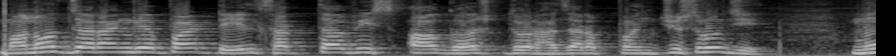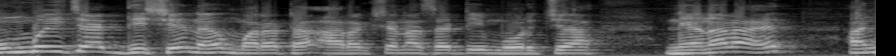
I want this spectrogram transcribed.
मनोज जरांगे पाटील सत्तावीस ऑगस्ट दोन हजार पंचवीस रोजी मुंबईच्या दिशेनं मराठा आरक्षणासाठी मोर्चा नेणार आहेत. आणि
